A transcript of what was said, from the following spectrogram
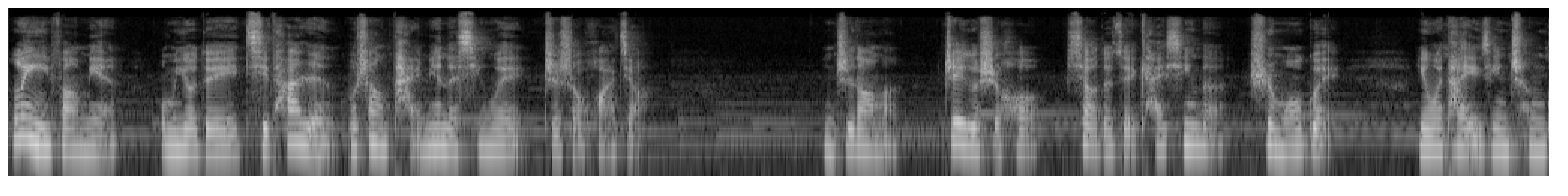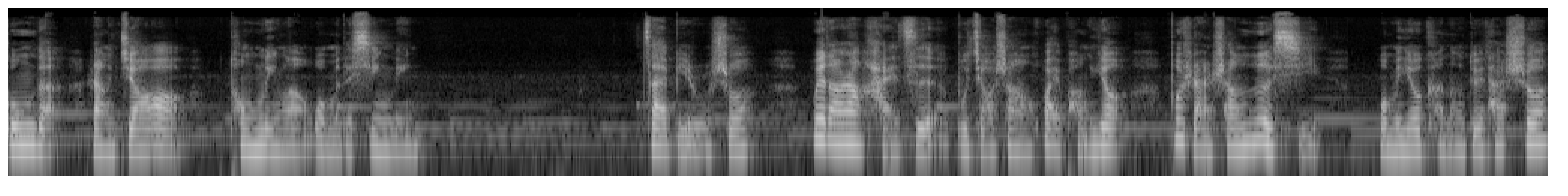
另一方面，我们又对其他人不上台面的行为指手画脚，你知道吗？这个时候笑得最开心的是魔鬼，因为他已经成功的让骄傲统领了我们的心灵。再比如说，为了让孩子不交上坏朋友，不染上恶习，我们有可能对他说：“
